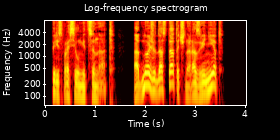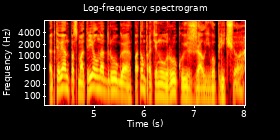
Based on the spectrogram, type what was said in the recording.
— переспросил меценат. «Одной же достаточно, разве нет?» Октавиан посмотрел на друга, потом протянул руку и сжал его плечо.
